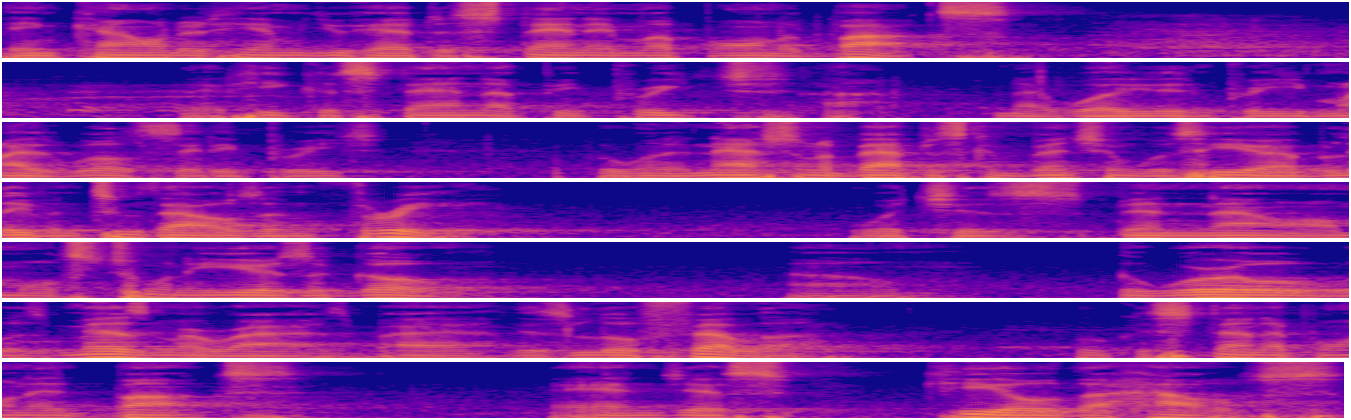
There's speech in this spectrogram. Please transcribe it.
encountered him, you had to stand him up on a box that he could stand up. He preached. Uh, well, he didn't preach. You might as well say he preached. But when the National Baptist Convention was here, I believe in 2003, which has been now almost 20 years ago, um, the world was mesmerized by this little fella who could stand up on that box and just kill the house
